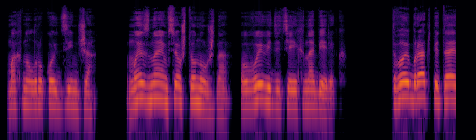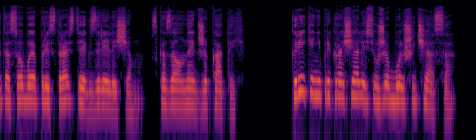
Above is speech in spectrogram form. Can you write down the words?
— махнул рукой Дзинджа. «Мы знаем все, что нужно. Выведите их на берег». «Твой брат питает особое пристрастие к зрелищам», — сказал Неджи Катый. Крики не прекращались уже больше часа.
